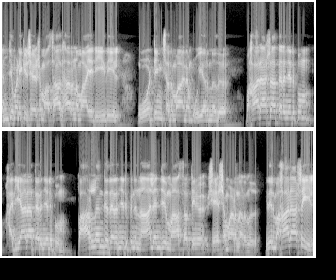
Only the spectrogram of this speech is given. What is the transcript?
അഞ്ചു മണിക്ക് ശേഷം അസാധാരണമായ രീതിയിൽ വോട്ടിംഗ് ശതമാനം ഉയർന്നത് മഹാരാഷ്ട്ര തെരഞ്ഞെടുപ്പും ഹരിയാന തെരഞ്ഞെടുപ്പും പാർലമെന്റ് തെരഞ്ഞെടുപ്പിന് നാലഞ്ച് മാസത്തിനു ശേഷമാണ് നടന്നത്. ഇതിൽ മഹാരാഷ്ട്രയിൽ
